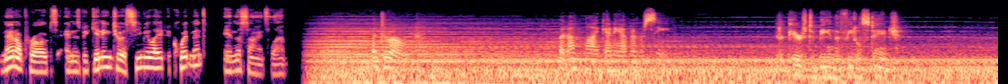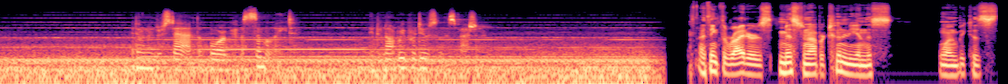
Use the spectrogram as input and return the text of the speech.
nanoprobes and is beginning to assimilate equipment in the science lab. A drone. But unlike any I've ever seen. It appears to be in the fetal stage. I don't understand. The Borg assimilate. They do not reproduce in this fashion. I think the writers missed an opportunity in this one because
